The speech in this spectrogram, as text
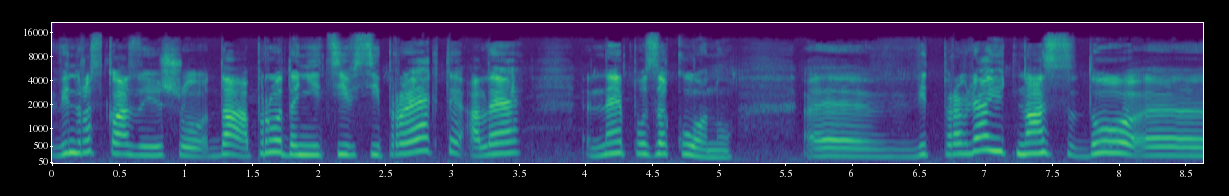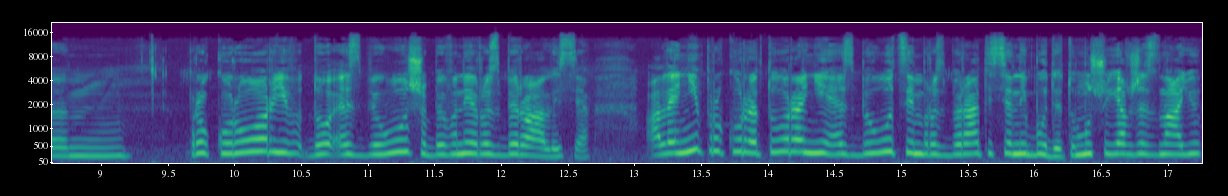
він розказує, що да, продані ці всі проекти, але не по закону. Е, Відправляють нас до е, прокурорів, до СБУ, щоб вони розбиралися. Але ні прокуратура, ні СБУ цим розбиратися не буде, тому що я вже знаю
